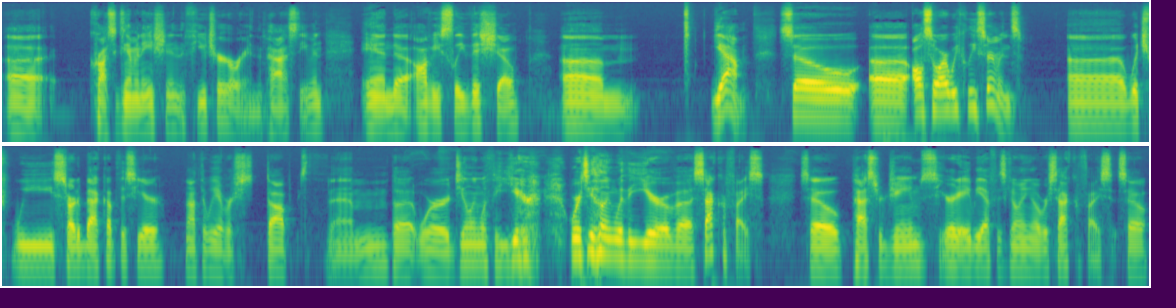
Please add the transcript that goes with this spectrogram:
Uh, cross examination in the future or in the past, even, and uh, obviously this show. Um, yeah. So uh, also our weekly sermons, uh, which we started back up this year. Not that we ever stopped them, but we're dealing with a year. We're dealing with a year of uh, sacrifice. So Pastor James here at ABF is going over sacrifice. So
